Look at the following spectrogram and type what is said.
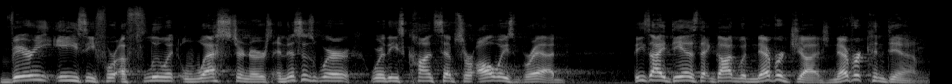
very easy for affluent Westerners, and this is where, where these concepts are always bred. These ideas that God would never judge, never condemn,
